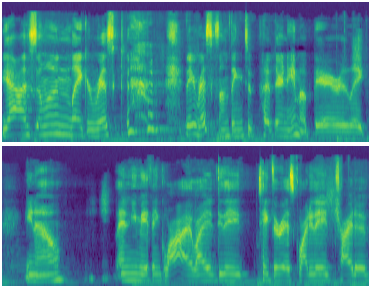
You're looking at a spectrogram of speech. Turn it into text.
yeah, someone like risked, they risked something to put their name up there, like, you know, And you may think, why? Why do they take the risk? Why do they try to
